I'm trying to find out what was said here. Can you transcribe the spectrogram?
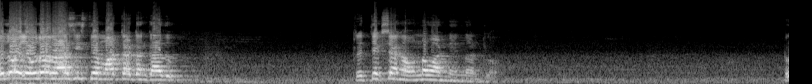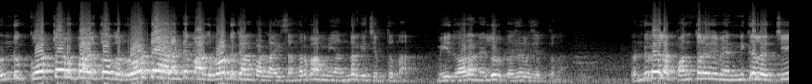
ఏదో ఎవరో రాసిస్తే మాట్లాడడం కాదు. ప్రత్యక్షంగా ఉన్నవాడిని దాంట్లో. రెండు కోట్ల రూపాయలతో ఒక రోడ్డు వేయాలంటే మాకు రోడ్డు కనపడాలి. ఈ సందర్భం మీ అందరికీ చెప్తున్నా. మీ ద్వారా నెల్లూరు ప్రజలకు చెప్తున్నా. రెండు వేల పంతొమ్మిది ఎన్నికలు వచ్చి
